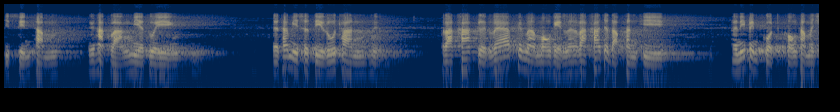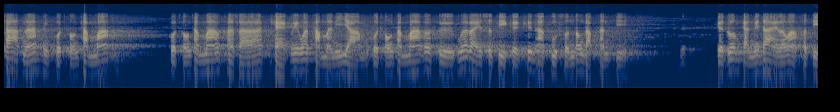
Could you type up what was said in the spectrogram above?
ผิดศีลธรรม หรือหักหลังเมียตัวเอง แต่ถ้ามีสติรู้ทัน ราคาเกิดแวบขึ้นมามองเห็นแล้ว ราคาจะดับทันที อันนี้เป็นกฎของธรรมชาตินะ เป็นกฎของธรรมะ กฎของธรรมะภาษาแขกเรียกว่าธรรมนิยาม กฎของธรรมะก็คือ เมื่อไรสติเกิดขึ้นอกุศลต้องดับทันที เกิดร่วมกันไม่ได้ระหว่างสติ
